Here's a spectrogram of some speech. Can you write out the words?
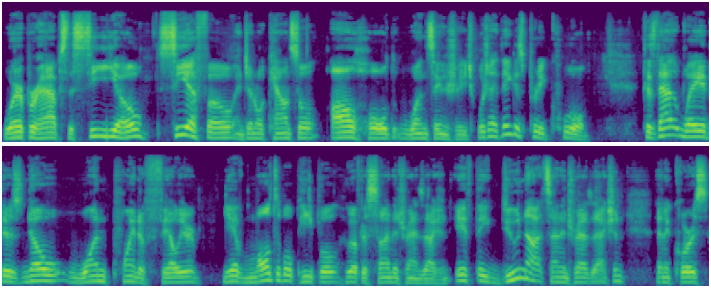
where perhaps the CEO, CFO, and general counsel all hold one signature each, which I think is pretty cool because that way there's no one point of failure you have multiple people who have to sign the transaction. If they do not sign the transaction, then of course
